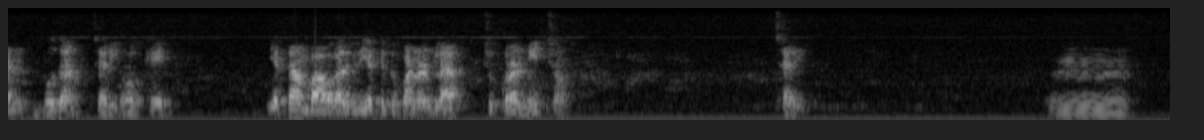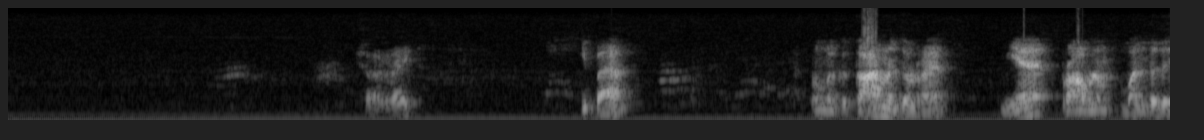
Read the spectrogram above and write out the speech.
அண்ட் புதன். சரி ஓகே எட்டாம் பாவகாதிபதி எட்டுக்கு பன்னெண்டுல சுக்கரன் நீச்சம். சரி. உம், சரி ரைட் இப்ப உங்களுக்கு காரணம் சொல்றேன். ஏன் ப்ராப்ளம் வந்தது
